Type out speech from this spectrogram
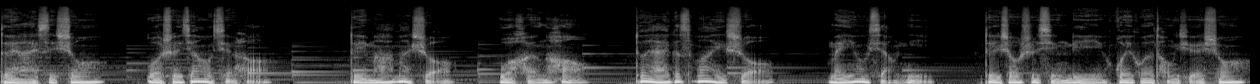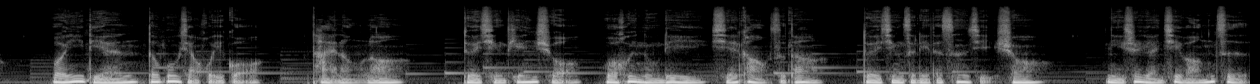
对 S 说：“我睡觉去了。”对妈妈说：“我很好。”对 X Y 说。没有想你，对收拾行李回国的同学说：“我一点都不想回国，太冷了。”对晴天说：“我会努力写稿子的。”对镜子里的自己说：“你是元气王子。”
